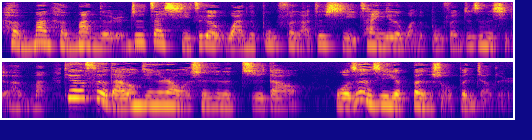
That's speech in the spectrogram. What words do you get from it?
很慢很慢的人，就是在洗这个碗的部分啦，就洗餐饮业的碗的部分，就真的洗得很慢。第二次的打工经验就让我深深的知道，我真的是一个笨手笨脚的人，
